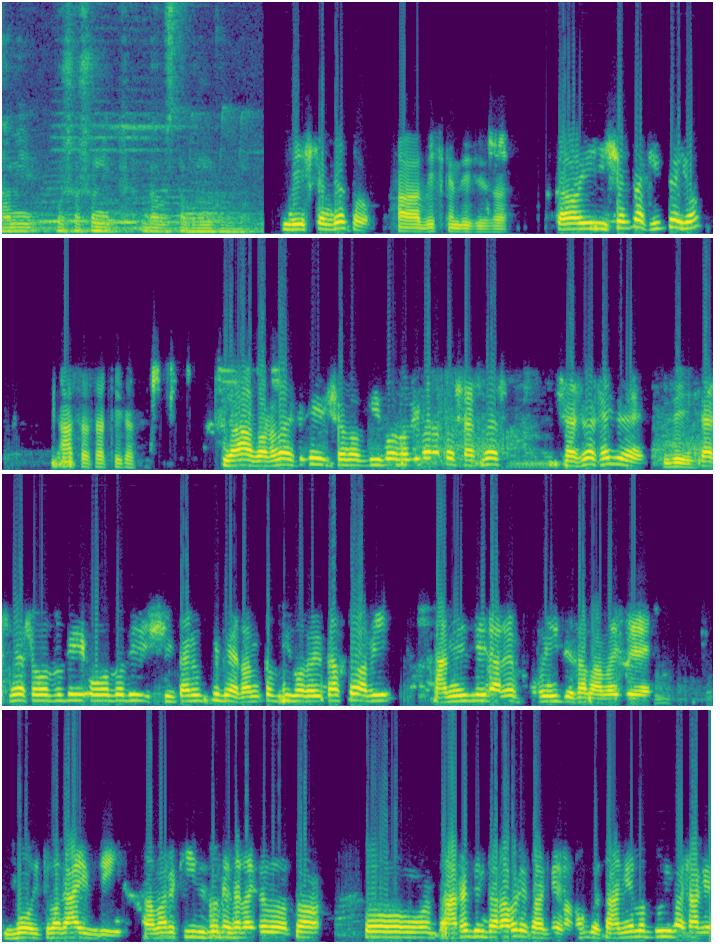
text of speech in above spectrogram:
আমি প্রশাসনিক ব্যবস্থা গ্রহণ করব। বিশ কেন্দ্রে তো? হ্যাঁ বিশ কেন দিয়েছি স্যার। তা ওই হিসেবটা ঠিক তাই হোক? আচ্ছা স্যার ঠিক আছে। না ঘটনা হচ্ছে কি শোনো বিপদ অধিকার তো শেষমেশ শেষমেশ হয়েছে জি। শেষমেশ ও যদি ও যদি স্বীকারোক্তি দেয় তাহলে তো বিপদ হয়ে থাকতো আমি আমি যদি তারে ফোনই দিতাম আমি যে বই তোমাকে আইবি আমার কি বিপদে ফেলাইতে তো তো আঠের দিন ধরা হয়ে থাকে। আমি হলো দুই মাস আগে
